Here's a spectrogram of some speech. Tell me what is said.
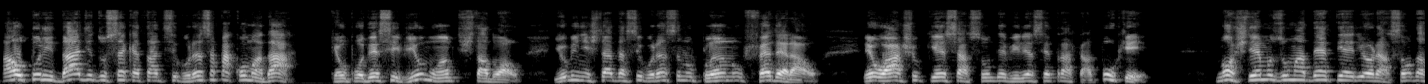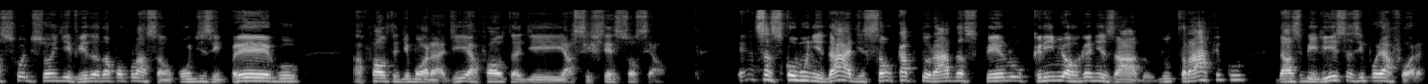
a autoridade do secretário de segurança para comandar, que é o Poder Civil no âmbito estadual, e o Ministério da Segurança no plano federal. Eu acho que esse assunto deveria ser tratado. Por quê? nós temos uma deterioração das condições de vida da população, com desemprego, a falta de moradia, a falta de assistência social. Essas comunidades são capturadas pelo crime organizado, do tráfico, das milícias e por aí afora.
